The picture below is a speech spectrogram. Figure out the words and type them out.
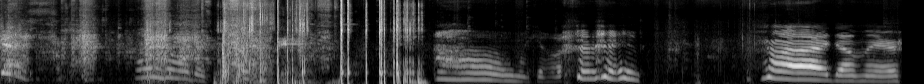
Yes! I know this. Ah, down there.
